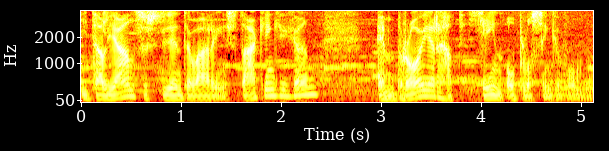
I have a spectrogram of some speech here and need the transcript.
Italiaanse studenten waren in staking gegaan En Breuer had geen oplossing gevonden.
